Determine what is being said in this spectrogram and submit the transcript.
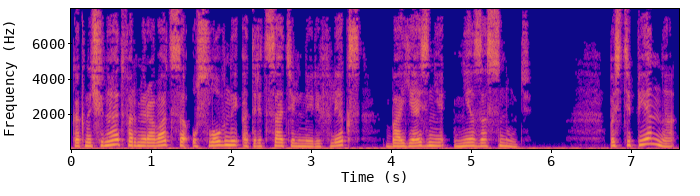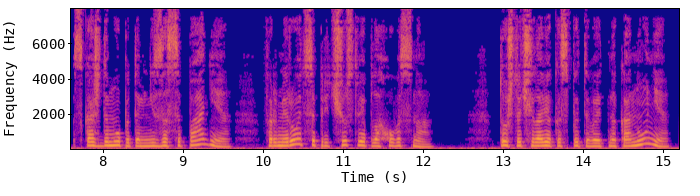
как начинает формироваться условный отрицательный рефлекс боязни не заснуть. Постепенно, с каждым опытом незасыпания, формируется предчувствие плохого сна. То, что человек испытывает накануне –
